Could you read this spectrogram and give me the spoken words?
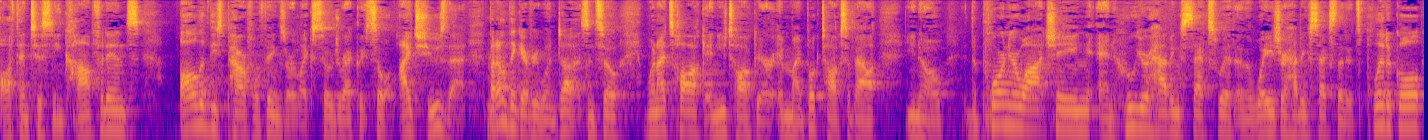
authenticity and confidence. All of these powerful things are like so directly. So I choose that, but I don't think everyone does. And so when I talk and you talk, or in my book talks about, you know, the porn you're watching and who you're having sex with and the ways you're having sex that it's political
